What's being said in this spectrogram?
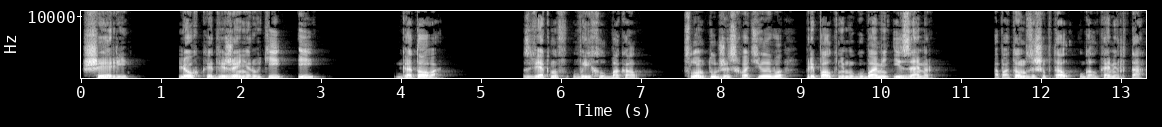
Шерри. Легкое движение руки и... Готово. Звякнув, выехал бокал. Слон тут же схватил его, припал к нему губами и замер, а потом зашептал уголками рта.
